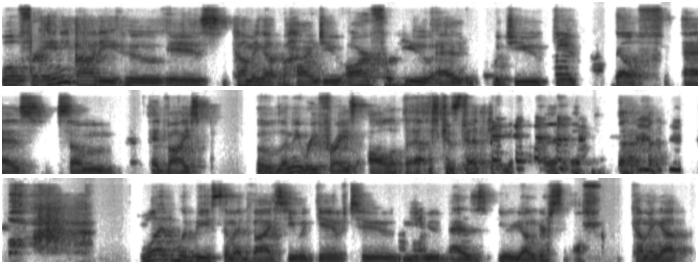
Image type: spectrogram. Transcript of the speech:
Well, for anybody who is coming up behind you, or for you, as, would you give yourself as some advice? Oh, let me rephrase all of that because that came What would be some advice you would give to you as your younger self coming up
